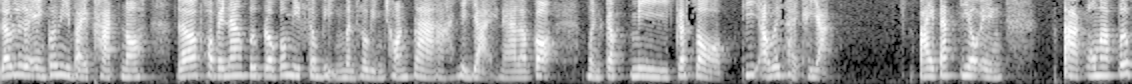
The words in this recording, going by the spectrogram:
แล้วเรือเองก็มีใบพัดเนาะแล้วพอไปนั่งปุ๊บเราก็มีสวิงเหมือนสวิงช้อนปลาใหญ่ๆนะแล้วก็เหมือนกับมีกระสอบที่เอาไว้ใส่ขยะ ไปแป๊บเดียวเอง ตักออกมาปุ๊บ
